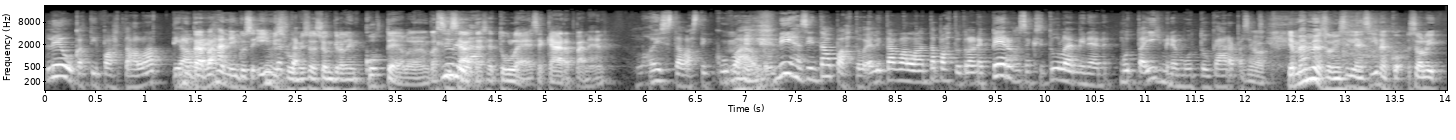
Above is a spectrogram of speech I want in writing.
leuka tipahtaa lattialle. Niin, tai vähän niin kuin se ihmisruumis olisi jonkinlainen kotelo, jonka Kyllä. sisältä se tulee, se kärpänen. Loistavasti kuvailtu. Niin. Niinhän siinä tapahtuu. Eli tavallaan tapahtuu tällainen perhoseksi tuleminen, mutta ihminen muuttuu kärpäseksi. Joo. Ja mä myös olin silleen siinä, kun se oli,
